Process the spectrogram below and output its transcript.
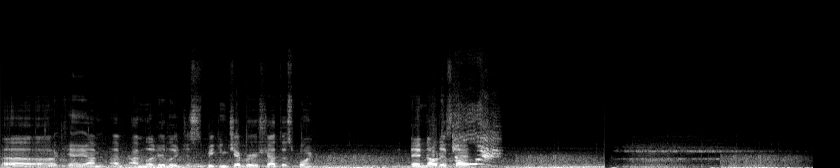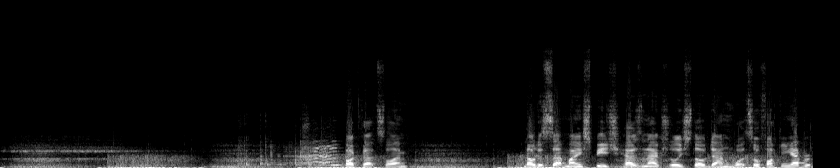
Uh, okay, I'm, I'm, I'm literally just speaking gibberish at this point. And notice that... Fuck that slime. Notice that my speech hasn't actually slowed down whatsoever.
